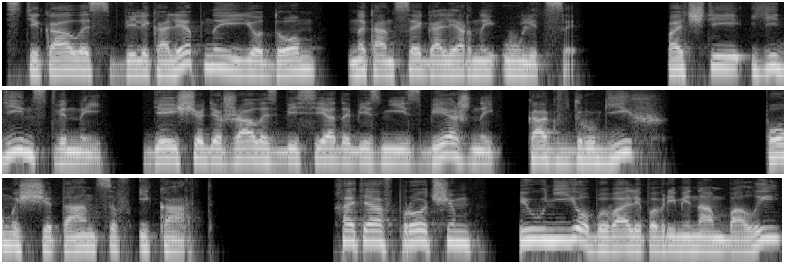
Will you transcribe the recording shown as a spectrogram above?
стекалось в великолепный ее дом на конце Галерной улицы. Почти единственный, где еще держалась беседа без неизбежной, как в других, помощи танцев и карт. Хотя, впрочем, и у нее бывали по временам балы,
